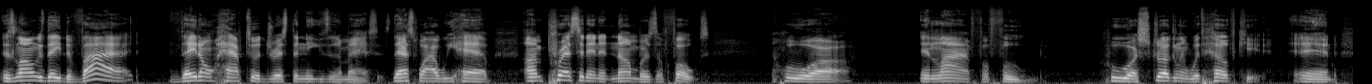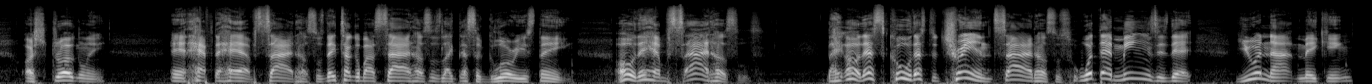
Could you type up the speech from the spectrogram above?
as long as they divide, they don't have to address the needs of the masses. That's why we have unprecedented numbers of folks who are in line for food, who are struggling with health care and are struggling and have to have side hustles. They talk about side hustles like that's a glorious thing. Oh, they have side hustles. Like, oh, that's cool. That's the trend, side hustles. What that means is that you are not making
